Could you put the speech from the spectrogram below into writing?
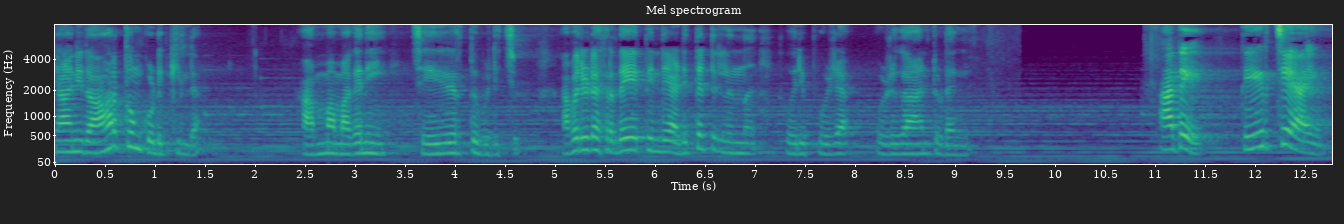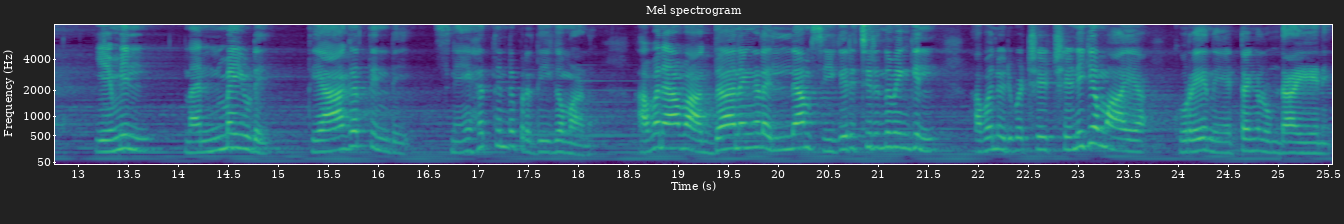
ഞാനിതാർക്കും കൊടുക്കില്ല. അമ്മ മകനെ ചേർത്ത് പിടിച്ചു. അവരുടെ ഹൃദയത്തിന്റെ അടിത്തട്ടിൽ നിന്ന് ഒരു പുഴ ഒഴുകാൻ തുടങ്ങി. അതെ തീർച്ചയായും. എമിൽ നന്മയുടെ ത്യാഗത്തിന്റെ സ്നേഹത്തിന്റെ പ്രതീകമാണ്. അവൻ ആ വാഗ്ദാനങ്ങളെല്ലാം സ്വീകരിച്ചിരുന്നുവെങ്കിൽ അവൻ ഒരുപക്ഷെ ക്ഷണികമായ കുറേ നേട്ടങ്ങൾ ഉണ്ടായേനെ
